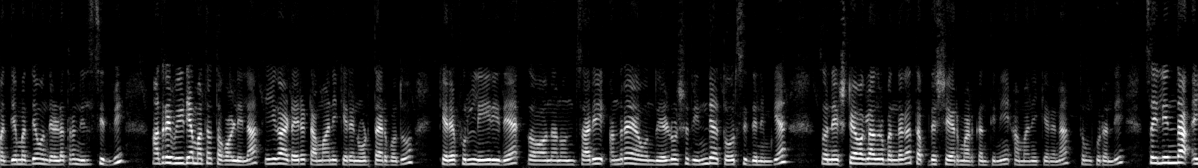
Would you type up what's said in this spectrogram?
ಮಧ್ಯೆ ಮಧ್ಯೆ ಒಂದು ಎರಡು ಹತ್ರ ನಿಲ್ಲಿಸಿದ್ವಿ ಆದರೆ ವೀಡಿಯೋ ಮಾತ್ರ ತೊಗೊಳ್ಳಿಲ್ಲ. ಈಗ ಡೈರೆಕ್ಟ್ ಅಮಾನಿ ಕೆರೆ ನೋಡ್ತಾ ಇರ್ಬೋದು. ಕೆರೆ ಫುಲ್ ನೀರಿದೆ. ಸೊ ನಾನು ಒಂದು ಸಾರಿ ಅಂದರೆ ಒಂದು ಎರಡು ವರ್ಷದ ಹಿಂದೆ ತೋರಿಸಿದ್ದೆ ನಿಮಗೆ. ಸೊ ನೆಕ್ಸ್ಟ್ ಯಾವಾಗಲಾದರೂ ಬಂದಾಗ ತಪ್ಪದೆ ಶೇರ್ ಮಾಡ್ಕೊತೀನಿ ಅಮಾನಿ ಕೆರೆನ, ತುಮಕೂರಲ್ಲಿ. ಸೊ ಇಲ್ಲಿಂದ ಈ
